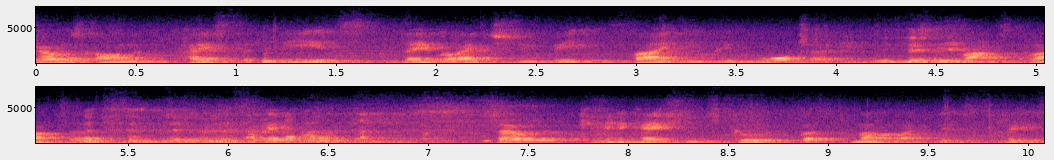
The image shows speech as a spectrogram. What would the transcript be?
goes on at the pace that it is, they will actually be thigh deep in water in St. Mark's Plaza. so communication is good, but not like this, please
